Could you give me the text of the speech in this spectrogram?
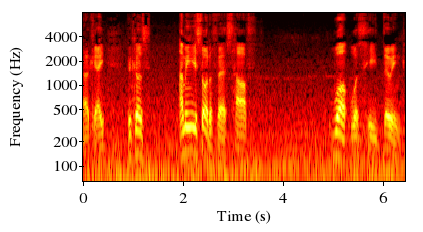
Okay, because I mean, you saw the first half what was he doing?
